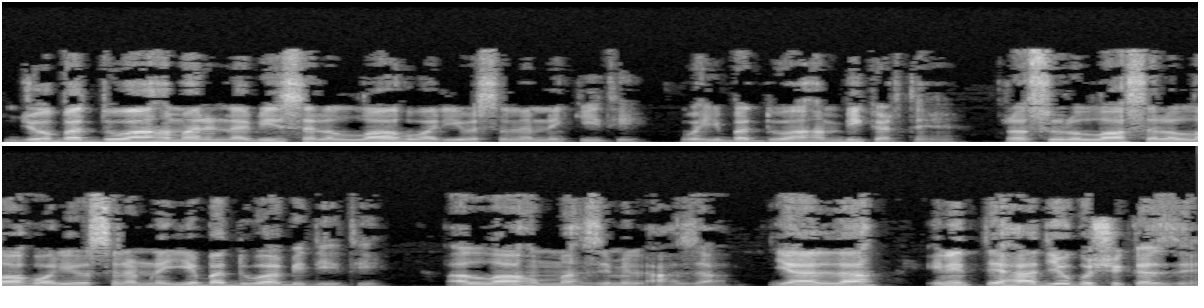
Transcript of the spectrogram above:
جو بد دعا ہمارے نبی صلی اللہ علیہ وسلم نے کی تھی، وہی بد دعا ہم بھی کرتے ہیں۔ رسول اللہ صلی اللہ علیہ وسلم نے یہ بد دعا بھی دی تھی۔ اللہ محزم الاحزاب۔ یا اللہ، ان اتحادیوں کو شکست دے۔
